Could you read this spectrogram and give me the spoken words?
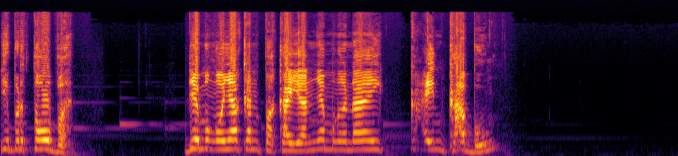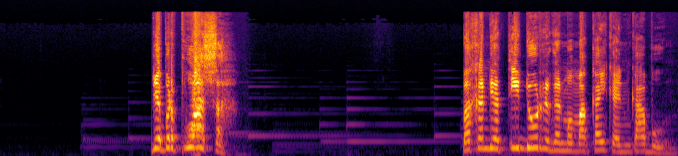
dia bertobat. Dia mengoyakkan pakaiannya mengenai kain kabung. Dia berpuasa. Bahkan dia tidur dengan memakai kain kabung.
